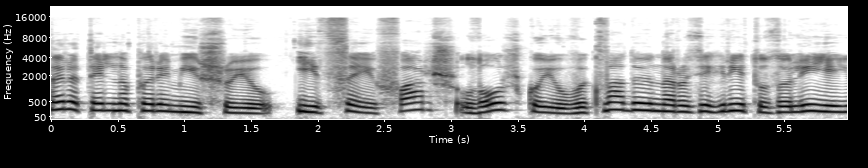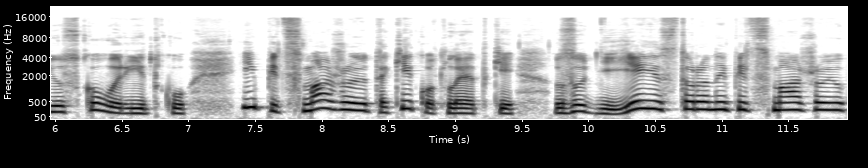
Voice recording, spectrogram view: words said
Все ретельно перемішую і цей фарш ложкою викладаю на розігріту з олією сковорідку і підсмажую такі котлетки. З однієї сторони підсмажую,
